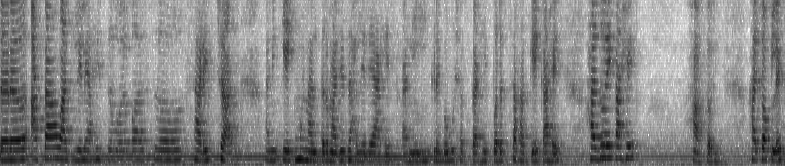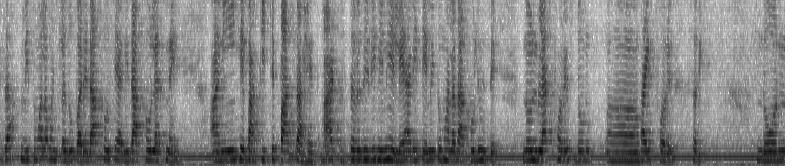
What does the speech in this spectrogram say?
तर आता वाजलेले आहेत जवळपास साडेचार आणि केक म्हणाल तर माझे झालेले आहेत. आणि इकडे बघू शकता हे परत सहा केक आहे हा जो एक आहे हां सॉरी हा चॉकलेटचा मी तुम्हाला म्हटलं दुपारी दाखवते आणि दाखवलाच नाही. आणि हे बाकीचे पाच आहेत. आठ तर दिदीने नेले आणि ते मी तुम्हाला दाखवले होते. दोन ब्लॅक फॉरेस्ट दोन व्हाईट फॉरेस्ट सॉरी दोन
